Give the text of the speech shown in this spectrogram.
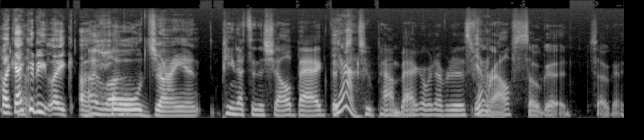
Like I could eat like a whole giant. Peanuts in the shell bag, the Yeah. two pound bag or whatever it is from Yeah. Ralph's. So good, so good.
